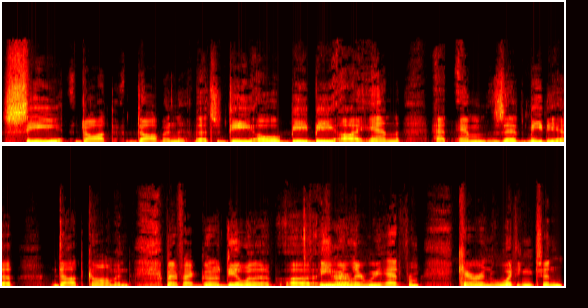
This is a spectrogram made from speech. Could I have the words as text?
c dot Dobbin. That's D O B B I N at mzmedia.com. And matter of fact, I'm going to deal with a uh, email Sure. here we had from Karen Whittington.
